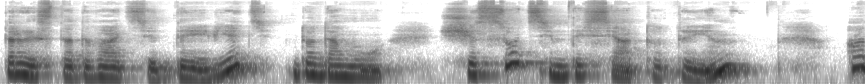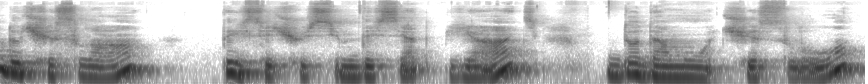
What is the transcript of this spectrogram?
329 додамо 671, а до числа 1075 додамо число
